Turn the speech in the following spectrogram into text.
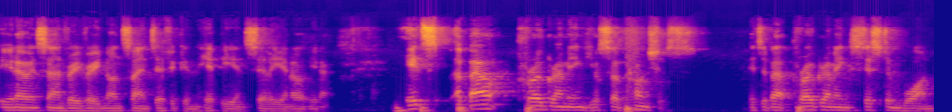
You know, and sound very very non-scientific and hippie and silly and all, you know. It's about programming your subconscious. It's about programming system one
